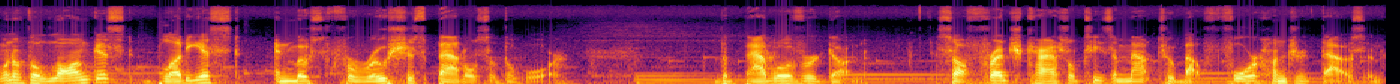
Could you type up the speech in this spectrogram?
One of the longest, bloodiest, and most ferocious battles of the war. The Battle of Verdun saw French casualties amount to about 400,000,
